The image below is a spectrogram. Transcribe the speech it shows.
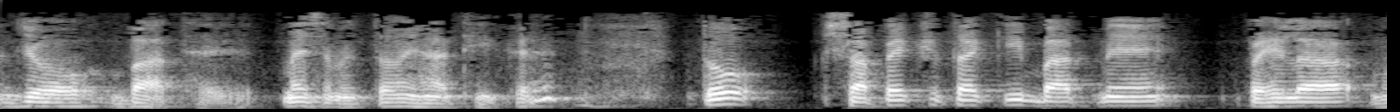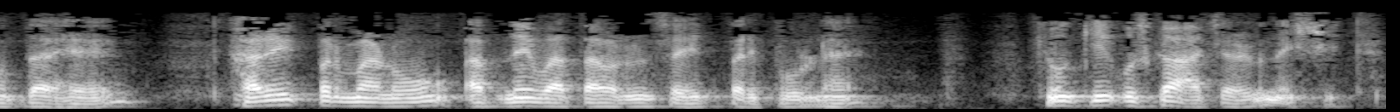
जो बात है मैं समझता हूँ यहाँ ठीक है। तो सापेक्षता की बात में पहला मुद्दा है हर एक परमाणु अपने वातावरण सहित परिपूर्ण है क्योंकि उसका आचरण निश्चित है।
